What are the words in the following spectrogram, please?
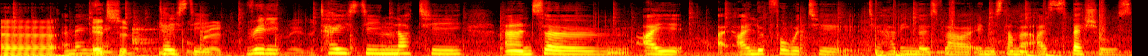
Uh, Amazing. it's a Tasty. bread. really Amazing. tasty, Yeah. nutty, and so I, I I look forward to to having those flour in the summer as specials.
